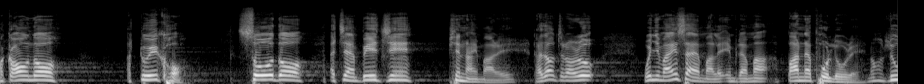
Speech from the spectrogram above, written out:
မကောင်းသောအတွေးခေါ် စိုးသောအကြံပေးခြင်းဖြစ်နိုင်ပါတယ်ဒါကြောင့်ကျွန်တော်တို့ဝိညာဉ်ပိုင်းဆိုင်မှာလည်းအင်ပဒမပါနှက်ဖို့လိုတယ်နော်လူ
